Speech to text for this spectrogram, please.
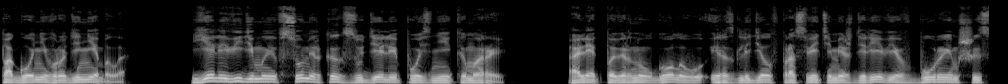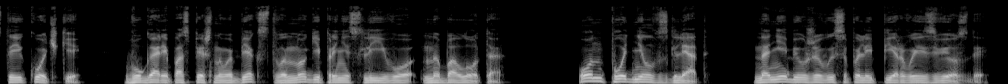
Погони вроде не было. Еле видимые в сумерках зудели поздние комары. Олег повернул голову и разглядел в просвете меж деревьев бурые мшистые кочки. В угаре поспешного бегства ноги принесли его на болото. Он поднял взгляд. На небе уже высыпали первые звезды.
